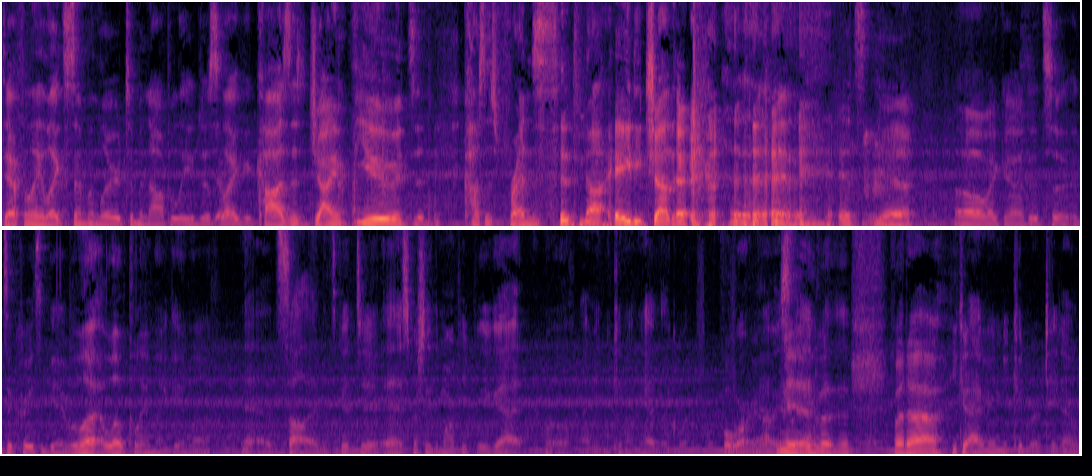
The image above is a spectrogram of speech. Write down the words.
definitely like similar to Monopoly. Just like it causes giant feuds and causes friends to not hate each other. it's yeah. Oh my god, it's a it's a crazy game. I love, I love playing that game though. Yeah, it's solid. It's good too, eh, especially the more people you got. Well, I mean, you can only have like what four, Four, four yeah. obviously. Yeah. But, uh, but uh, you could. I mean, you could rotate out.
